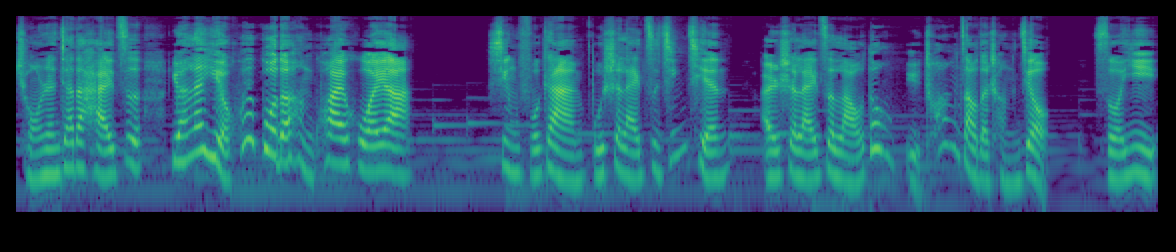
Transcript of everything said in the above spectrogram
穷人家的孩子原来也会过得很快活呀！幸福感不是来自金钱，而是来自劳动与创造的成就。所以，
